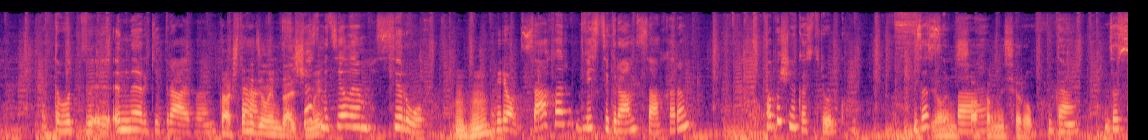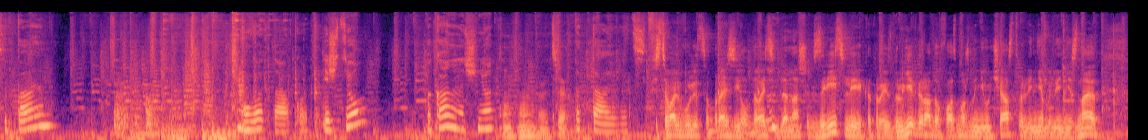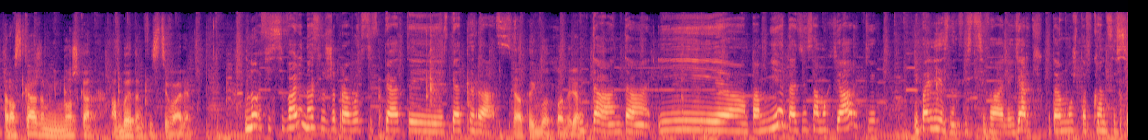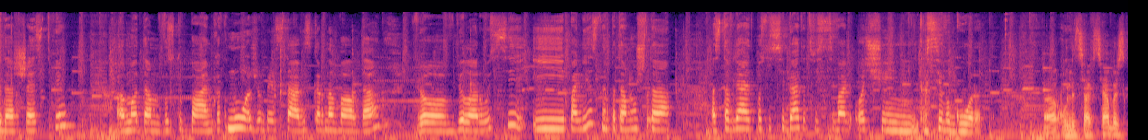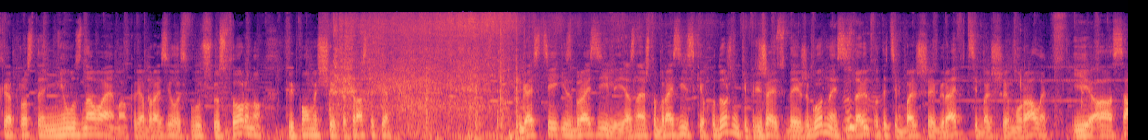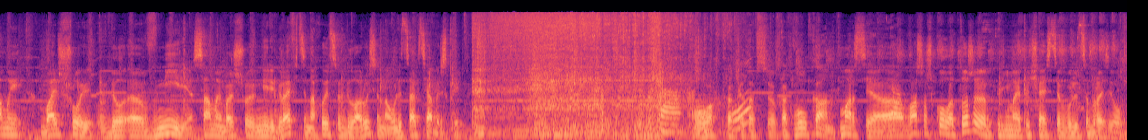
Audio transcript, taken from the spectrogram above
Это вот э, энергии, драйва. Так, что мы делаем дальше? Сейчас Мы- мы, делаем сироп. Мгм. Берем сахар, 200 грамм сахара, в обычную кастрюльку. Засыпаем. Делаем сахарный сироп. Да, засыпаем. Вот так вот. И ждем, пока она начнет давайте. подтаивать. Фестиваль в улице Бразил. Давайте для наших зрителей, которые из других городов, возможно, не участвовали, не были, не знают, расскажем немножко об этом фестивале. Но фестиваль у нас уже проводится в пятый, в пятый раз. Пятый год подряд. Да, да. И э, по мне это один из самых ярких и полезных фестивалей. Ярких, потому что в конце всегда шествие. А Мы там выступаем, как можем представить карнавал, да, э, в Беларуси. И полезный, потому что оставляет после себя этот фестиваль очень красивый город. Э, Улица Октябрьская просто неузнаваемо преобразилась в лучшую сторону при помощи как раз-таки гостей из Бразилии. Я знаю, что бразильские художники приезжают сюда ежегодно и создают вот эти большие граффити, большие муралы. И а, самый большой в, Бел- э, в мире, самое большое в мире граффити находится в Беларуси на улице Октябрьской. Так. Ох, как Вот. это все, как вулкан. Марсия, а ваша школа тоже принимает участие в улице Бразил?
